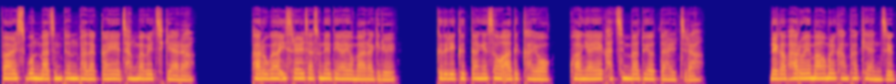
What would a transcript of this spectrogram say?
바알스본 맞은편 바닷가에 장막을 치게 하라. 바로가 이스라엘 자손에 대하여 말하기를 그들이 그 땅에서 아득하여 광야에 갇힌 바 되었다 할지라. 내가 바로의 마음을 강팍해 한즉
